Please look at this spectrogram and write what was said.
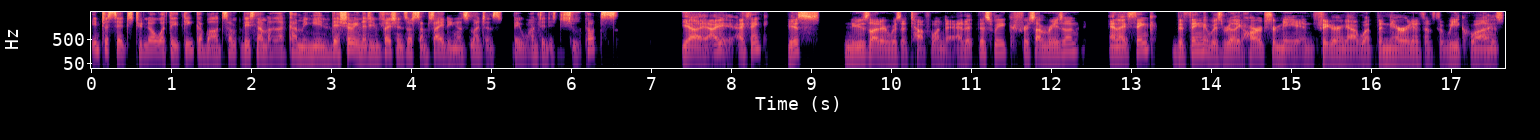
interested to know what they think about some of these numbers that are coming in. They're showing that inflation is not subsiding as much as they wanted it to. Thoughts? Yeah, I, I think this newsletter was a tough one to edit this week for some reason. And I think the thing that was really hard for me in figuring out what the narrative of the week was,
